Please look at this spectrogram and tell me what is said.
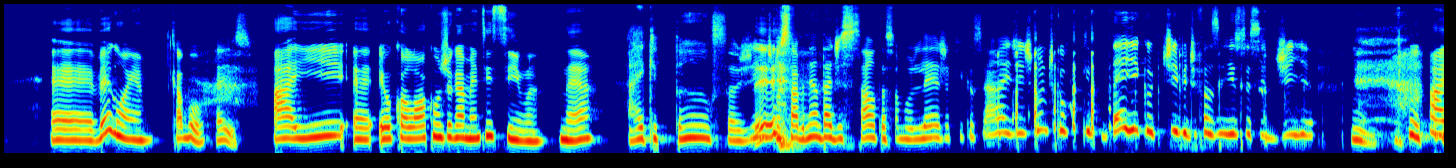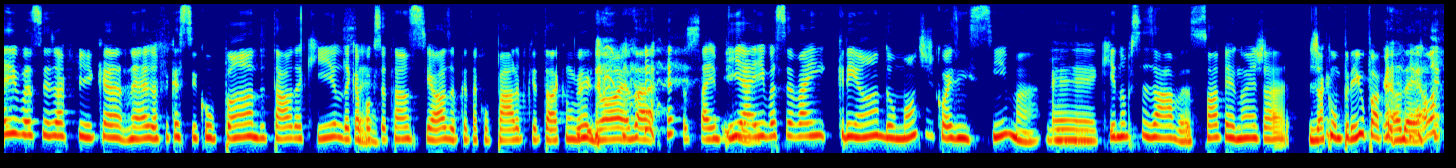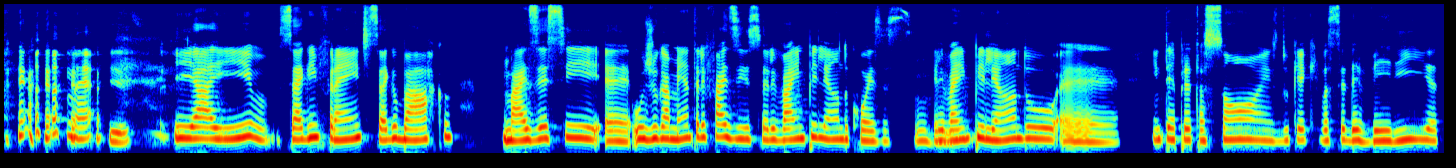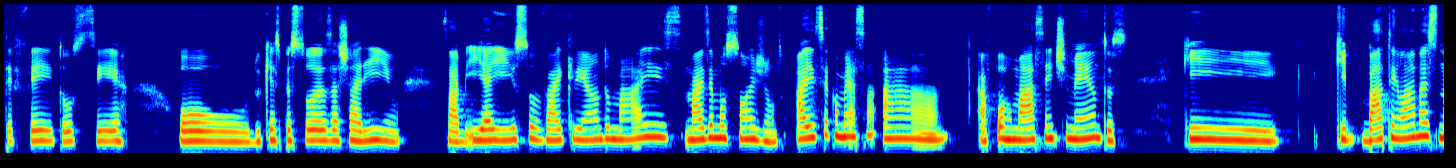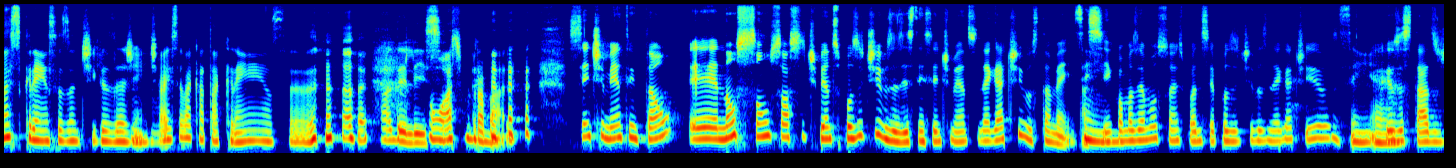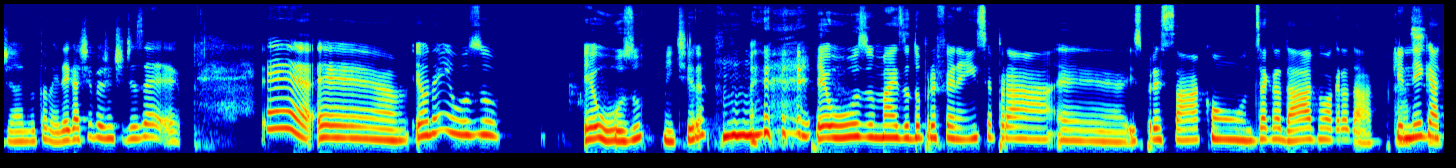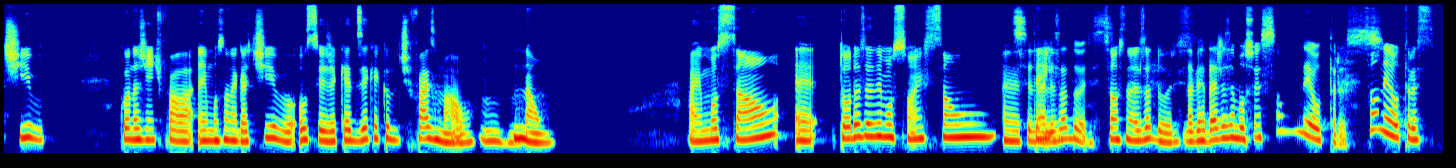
É, vergonha. Acabou, é isso. Aí é, eu coloco um julgamento em cima, né? Ai, que tansa, gente. Não sabe nem andar de salto essa mulher. Já fica assim, ai, gente, onde que, eu, que ideia que eu tive de fazer isso esse dia? Hum. Aí você já fica, né, já fica se culpando e tal daquilo. Daqui certo. a pouco você tá ansiosa porque tá culpada, porque tá com vergonha. Tá? e aí você vai criando um monte de coisa em cima uhum. é, que não precisava. Só a vergonha já, já cumpriu o papel dela, né? Isso. E aí segue em frente, segue o barco. Mas esse, é, o julgamento ele faz isso, ele vai empilhando coisas, uhum. ele vai empilhando é, interpretações do que que você deveria ter feito ou ser, ou do que as pessoas achariam, sabe? E aí isso vai criando mais, mais emoções junto. Aí você começa a, a formar sentimentos que, que batem lá nas, nas crenças antigas da gente. Uhum. Aí você vai catar crença. A delícia. um ótimo trabalho. Sentimento, então, é, não são só sentimentos positivos, existem sentimentos negativos também. Sim. Assim como as emoções podem ser positivas e negativas. Sim, é. E os estados de ânimo também. Negativo, a gente diz, é. É, é, é eu nem uso eu uso, mentira. eu uso, mas eu dou preferência para é, expressar com desagradável ou agradável. Porque ah, negativo, sim. quando a gente fala emoção negativa, ou seja, quer dizer que aquilo te faz mal. Uhum. Não. A emoção, é, todas as emoções são é, sinalizadores. Tem, são sinalizadores. Na verdade, as emoções são neutras. São neutras.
